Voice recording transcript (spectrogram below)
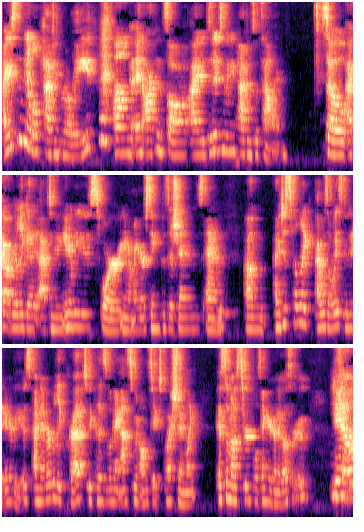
I used to be a little pageant girly. Um, in Arkansas, I didn't do any pageants with talent. So I got really good at doing interviews for, you know, my nursing positions and um, I just feel like I was always good at interviews. I never really prepped because when they ask you an onstage question, like it's the most fearful thing you're going to go through. You know,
